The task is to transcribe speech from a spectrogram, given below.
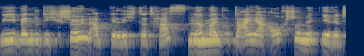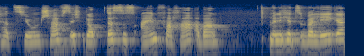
wie wenn du dich schön abgelichtet hast, ne? Mhm. weil du da ja auch schon eine Irritation schaffst. Ich glaube, das ist einfacher, aber wenn ich jetzt überlege,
